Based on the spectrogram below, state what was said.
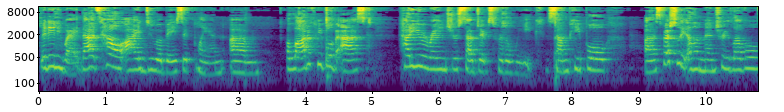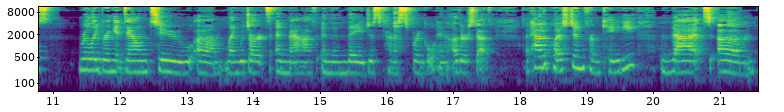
But anyway, that's how I do a basic plan. Um, a lot of people have asked, how do you arrange your subjects for the week? Some people, uh, especially elementary levels, really bring it down to um, language arts and math, and then they just kind of sprinkle in other stuff. I've had a question from Katie that um,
